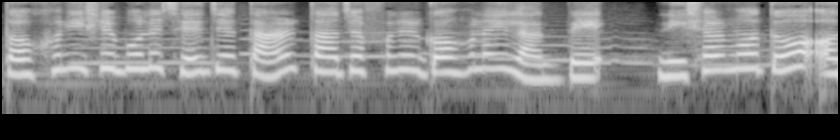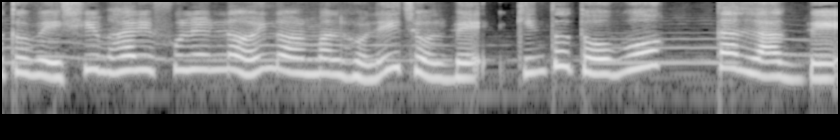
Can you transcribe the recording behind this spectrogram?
তখনই সে বলেছে যে তার তাজা ফুলের গহনাই লাগবে। নিশার মতো অত বেশি ভারী ফুলের নয়, নর্মাল হলেই চলবে। কিন্তু তবুও তার লাগবে।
